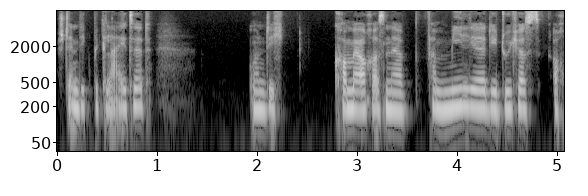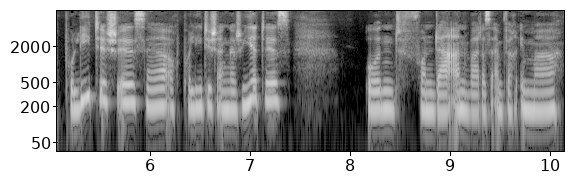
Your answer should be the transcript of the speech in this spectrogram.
ständig begleitet. Und ich komme auch aus einer Familie, die durchaus auch politisch ist, ja, auch politisch engagiert ist. Und von da an war das einfach immer,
